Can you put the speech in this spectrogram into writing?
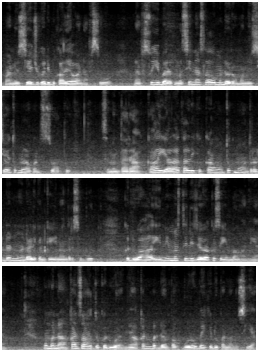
manusia juga dibekali hawa nafsu. Nafsu ibarat mesin yang selalu mendorong manusia untuk melakukan sesuatu. Sementara akal ialah tali kekang untuk mengontrol dan mengendalikan keinginan tersebut. Kedua hal ini mesti dijaga keseimbangannya. Memenangkan salah satu keduanya akan berdampak buruk bagi kehidupan manusia.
